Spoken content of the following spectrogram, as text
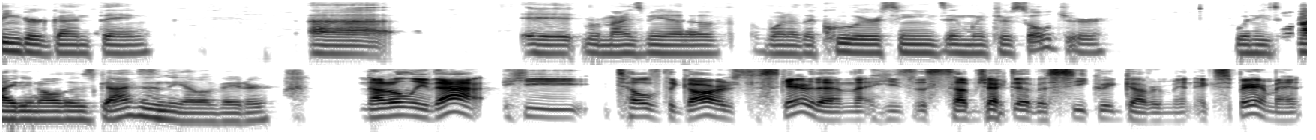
finger gun thing. Uh, it reminds me of one of the cooler scenes in Winter Soldier when he's fighting all those guys in the elevator. Not only that, he tells the guards to scare them that he's the subject of a secret government experiment.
